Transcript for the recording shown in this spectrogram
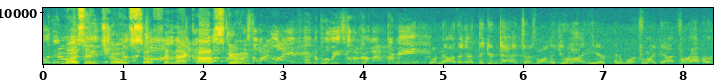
But no, Wasn't I can't get another Joseph in that I gotta run for costume? Well, no, they're gonna think you're dead. So as long as you hide here and work for my dad forever,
